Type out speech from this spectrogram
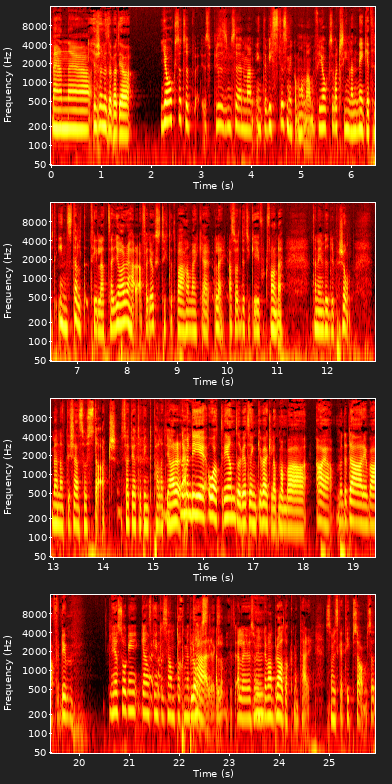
Men eh, Jag känner typ att jag, jag har också typ, precis som du säger när man inte visste så mycket om honom. För jag har också varit så himla negativt inställd till att här, göra det här. För jag också tyckte att bara han verkar, eller alltså det tycker jag ju fortfarande, att han är en vidrig person. Men att det känns så stört. Så att jag typ inte pallat göra det. nej men det är återigen typ, jag tänker verkligen att man bara, ja ja, men det där är bara, för det, Men jag såg en ganska intressant dokumentär. Blåst, liksom. Eller, eller såg, det var en bra dokumentär som vi ska tipsa om. Så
